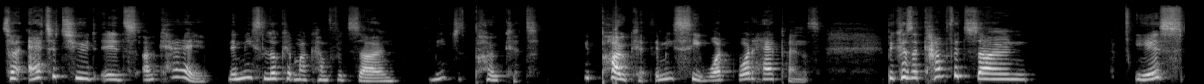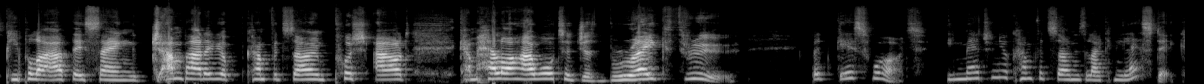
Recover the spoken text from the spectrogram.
So, attitude is okay, let me look at my comfort zone. Let me just poke it. Let me poke it. Let me see what, what happens. Because a comfort zone yes, people are out there saying, jump out of your comfort zone, push out, come hell or high water, just break through. But guess what? Imagine your comfort zone is like an elastic.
